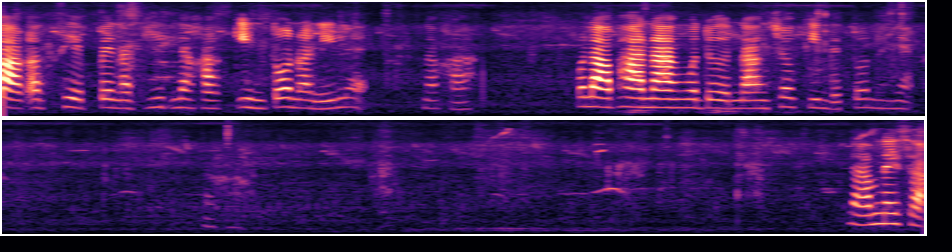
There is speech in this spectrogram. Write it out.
ปากอักเสบเป็นอาทิตย์นะคะ กินต้นอันนี้แหละนะคะ เวลาพานางมาเดินนางชอบกินแต่ต้นอันเนี้ยนะคะน้ำในสระ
